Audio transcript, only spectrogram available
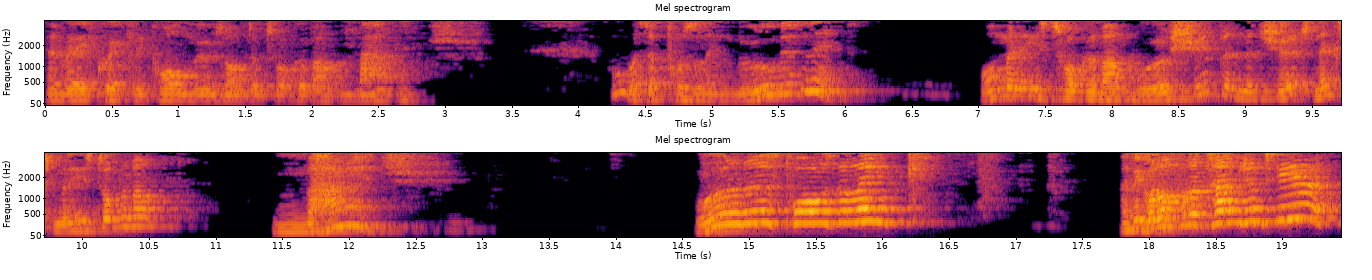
And very quickly, Paul moves on to talk about marriage. Oh, it's a puzzling move, isn't it? One minute he's talking about worship in the church, next minute he's talking about marriage. Where on earth, Paul, is the link? Has he gone off on a tangent here?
